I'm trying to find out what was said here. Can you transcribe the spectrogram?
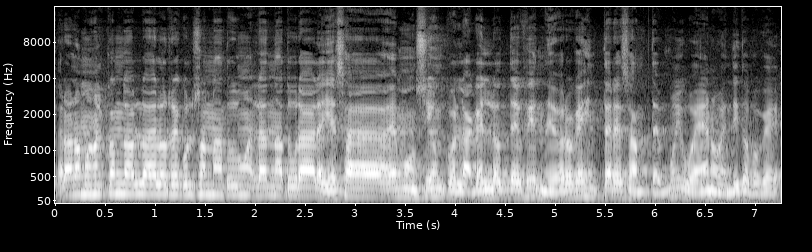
Pero a lo mejor cuando habla de los recursos naturales y esa emoción con la que él los defiende, yo creo que es interesante, es muy bueno, bendito, porque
